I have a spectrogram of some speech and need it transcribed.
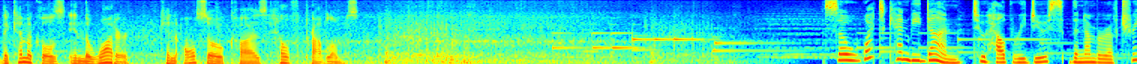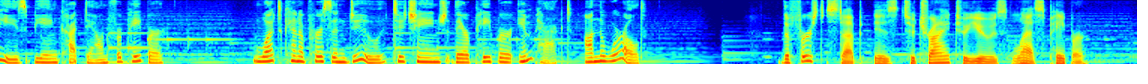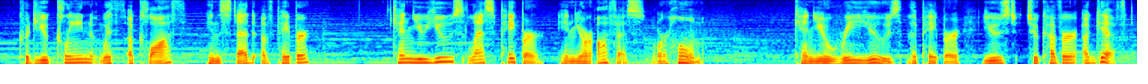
The chemicals in the water can also cause health problems. So, what can be done to help reduce the number of trees being cut down for paper? What can a person do to change their paper impact on the world? The first step is to try to use less paper. Could you clean with a cloth instead of paper? Can you use less paper in your office or home? Can you reuse the paper used to cover a gift?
